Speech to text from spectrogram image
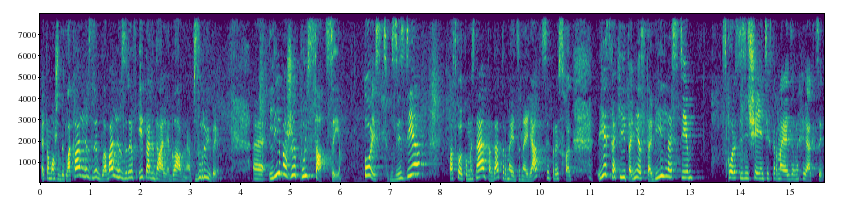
это может быть локальный взрыв, глобальный взрыв и так далее. Главное, взрывы. Э, либо же пульсации. То есть в звезде, поскольку мы знаем, там да, термоядерные реакции происходят, есть какие-то нестабильности, скорости течения этих термоядерных реакций.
